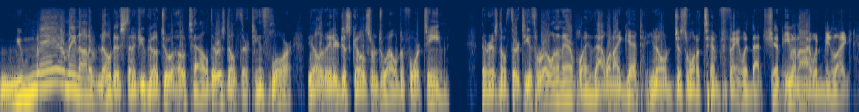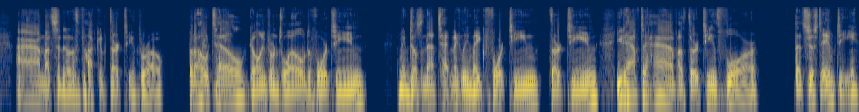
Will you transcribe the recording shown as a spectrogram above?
You may or may not have noticed that if you go to a hotel, there is no 13th floor. The elevator just goes from 12 to 14. There is no 13th row in an airplane. That one I get. You don't just want to tempt fate with that shit. Even I would be like, ah, I'm not sitting in the fucking 13th row. But a hotel going from 12 to 14, I mean, doesn't that technically make 14 13? You'd have to have a 13th floor that's just empty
